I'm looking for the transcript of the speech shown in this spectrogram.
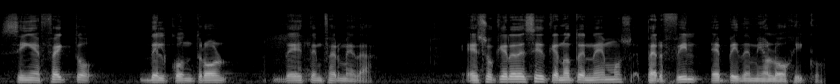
sin efecto del control de esta enfermedad. Eso quiere decir que no tenemos perfil epidemiológico.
